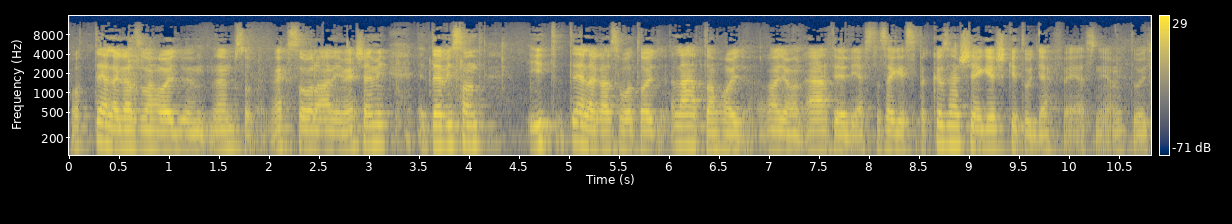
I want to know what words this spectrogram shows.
ott tényleg az van, hogy nem szoktam megszólalni, meg semmi, de viszont itt tényleg az volt, hogy láttam, hogy nagyon átéli ezt az egészet a közönség, és ki tudják fejezni, amit úgy.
